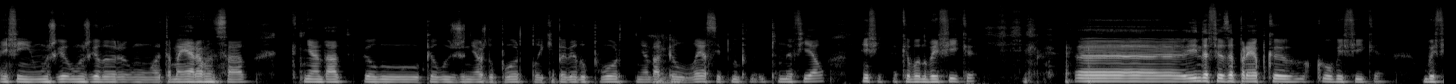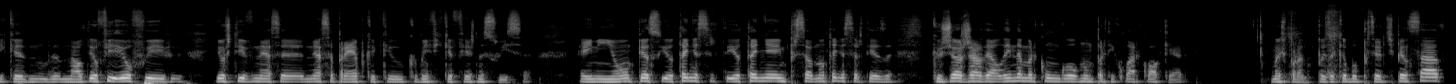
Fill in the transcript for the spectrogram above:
enfim, um, um jogador um, também era avançado, que tinha andado pelo, pelos Juniores do Porto, pela equipa B do Porto, tinha andado Uhum. pelo Lessa e pelo Penafiel, enfim, acabou no Benfica. Ah, ainda fez a pré-época com o Benfica. O Benfica, na altura, eu, fui, eu, fui, eu estive nessa, nessa pré-época que, o- que o Benfica fez na Suíça, em Nyon. Penso, eu tenho, a certe- eu tenho a impressão, não tenho a certeza, que o Jorge Jardel ainda marcou um gol num particular qualquer. Mas pronto, depois acabou por ser dispensado.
